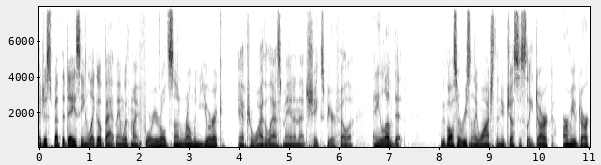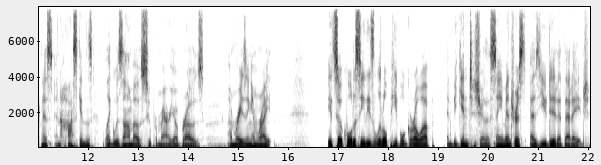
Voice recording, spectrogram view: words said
I just spent the day seeing Lego Batman with my four year old son Roman Yorick after Y the Last Man and that Shakespeare fella, and he loved it. We've also recently watched the new Justice League Dark, Army of Darkness, and Hoskins Leguizamo Super Mario Bros. I'm raising him right. It's so cool to see these little people grow up and begin to share the same interest as you did at that age.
